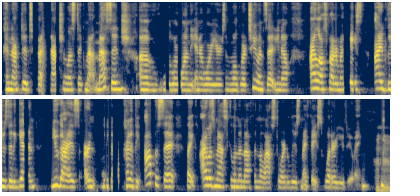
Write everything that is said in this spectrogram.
connected to that nationalistic message of World War One, the interwar years, and World War Two, and said, you know, I lost part of my face, I'd lose it again. You guys are, you know, kind of the opposite. Like I was masculine enough in the last war to lose my face. What are you doing? Mm-hmm.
